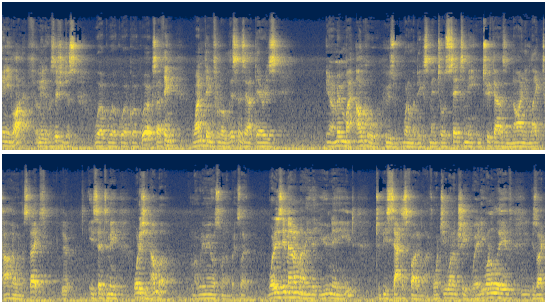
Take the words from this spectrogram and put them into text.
any life. I mean, it was literally just work, work, work, work, work. So I think one thing for a lot of listeners out there is, you know, I remember my uncle, who's one of my biggest mentors, said to me in 2009 in Lake Tahoe in the States, Yeah. he said to me, What is your number? I'm like, What do you mean, what's my number? He's like, What is the amount of money that you need to be satisfied in life? What do you want to achieve? Where do you want to live? He's like,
